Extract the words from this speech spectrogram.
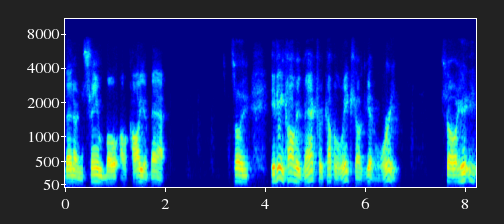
are in the same boat. I'll call you back. So he, he didn't call me back for a couple of weeks. I was getting worried. So he,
